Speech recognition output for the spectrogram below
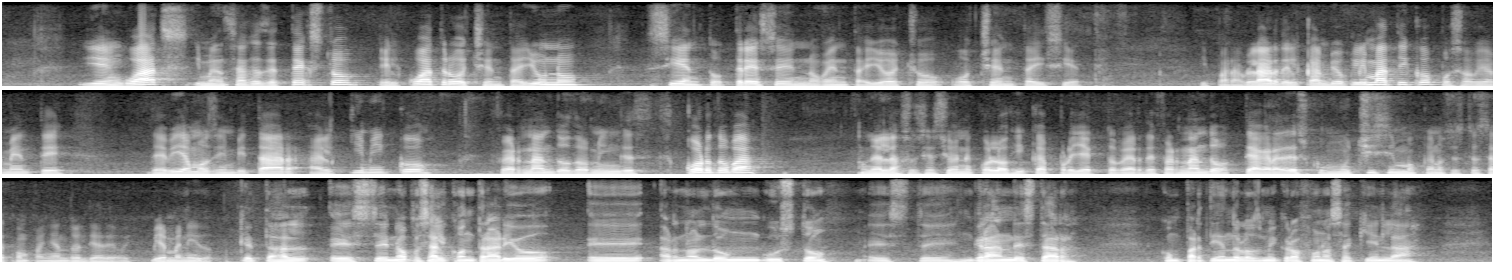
y en WhatsApp y mensajes de texto el 481-113-9887. Y para hablar del cambio climático, pues obviamente debíamos de invitar al químico Fernando Domínguez Córdoba, de la Asociación Ecológica Proyecto Verde. Fernando, te agradezco muchísimo que nos estés acompañando el día de hoy. Bienvenido. ¿Qué tal? Este, no, pues al contrario, eh, Arnoldo, un gusto este, grande estar compartiendo los micrófonos aquí en la,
